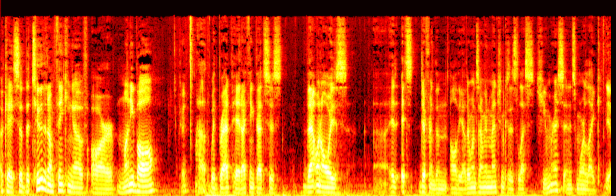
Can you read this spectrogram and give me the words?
Okay, so the two that I'm thinking of are Moneyball Okay. uh, with Brad Pitt. I think that's just that one always. Uh, it, it's different than all the other ones I'm going to mention because it's less humorous and it's more like Yeah.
